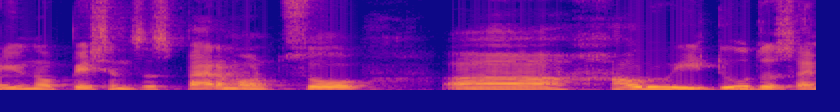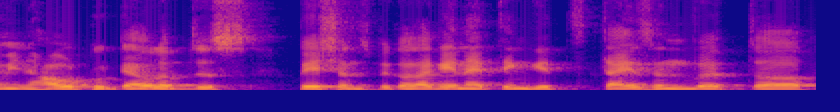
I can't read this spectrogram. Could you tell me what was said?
you know patience is paramount. So, uh, how do we do this? I mean, how to develop this patience? Because again, I think it ties in with uh,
